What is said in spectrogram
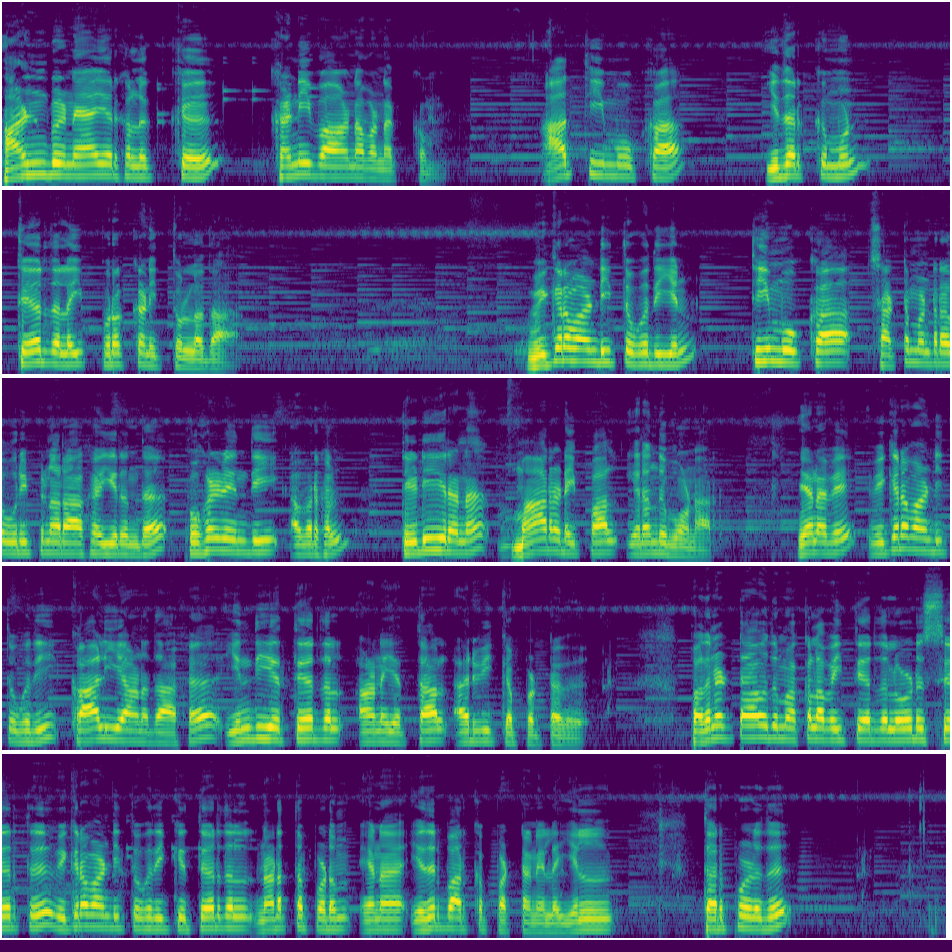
அன்பு நேயர்களுக்கு கனிவான வணக்கம். அதிமுக இதற்கு முன் தேர்தலை புறக்கணித்துள்ளதா? விக்கிரவாண்டி தொகுதியின் திமுக சட்டமன்ற உறுப்பினராக இருந்த புகழேந்தி அவர்கள் திடீரென மாரடைப்பால் இறந்து போனார். எனவே விக்கிரவாண்டி தொகுதி காலியானதாக இந்திய தேர்தல் ஆணையத்தால் அறிவிக்கப்பட்டது. பதினெட்டாவது மக்களவைத் தேர்தலோடு சேர்த்து விக்கிரவாண்டி தொகுதிக்கு தேர்தல் நடத்தப்படும் என எதிர்பார்க்கப்பட்ட நிலையில் தற்பொழுது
